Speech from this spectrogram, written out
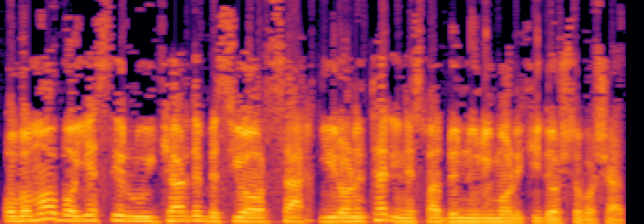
اوباما بایستی رویکرد بسیار سختگیرانه تری نسبت به نوری مالکی داشته باشد.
